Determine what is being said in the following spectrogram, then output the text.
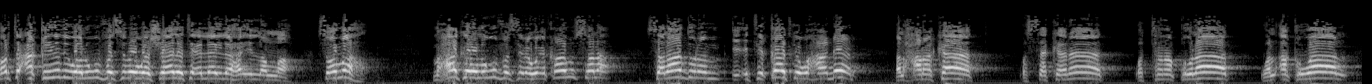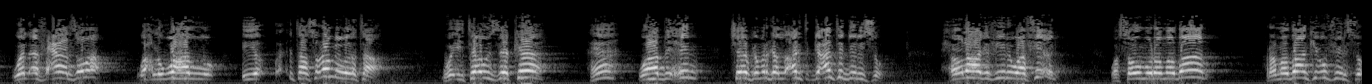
horta caqiidadii waa lagu fasiro waa shahaadata an laa ilaaha ila allah. Soo maha maxaa kaloo lagu fasira waa iqaamu salaa salaaduna ictiqaadka waxaa dheer. Alxarakaat wsakanaat wtanaqulaat wlaqwaal wlafcaal soo ma? Wax lagu hadlo iyo intaaso dhan bay wadataa. Wa itaa zakaa h waa bixin. Jeebka markaad lacagta gacanta geliso. Xoolahaaga fiiri waa ficil. Wa sawmu ramadaan. Ramadaankii u fiirso.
